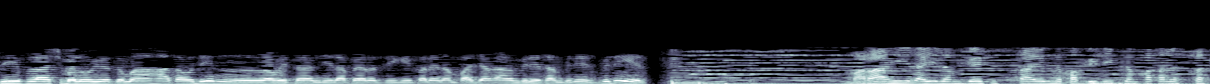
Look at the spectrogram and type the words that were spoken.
si Flash Baluyo tumahataw din. Lawit na ang dila pero sige pa rin ang padyak. Ang bilis, ang bilis, bilis. Marahil ay ilang beses tayong napabilib ng patalastas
